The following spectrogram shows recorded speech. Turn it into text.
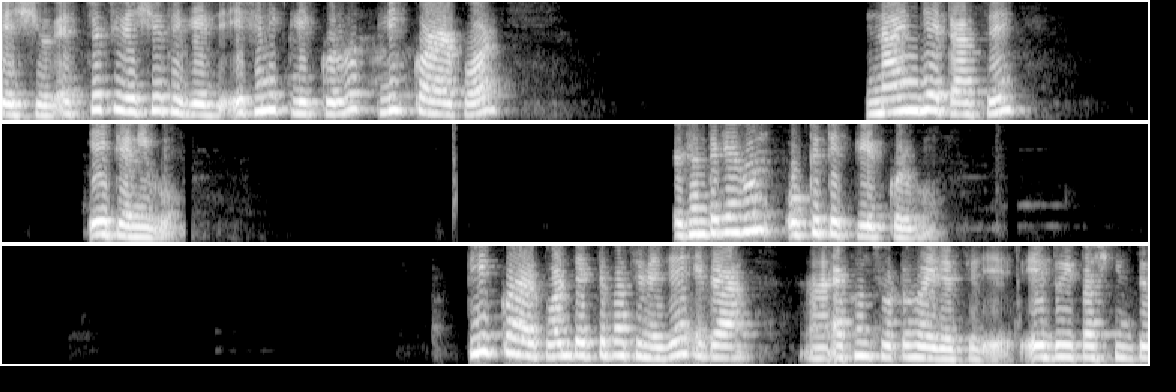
রেশিও অ্যাসপেক্ট রেশিও থেকে যে এখানে ক্লিক করব ক্লিক করার পর নাইন যেটা আছে এটা নিব। এখান থেকে এখন ওকেতে ক্লিক করব। ক্লিক করার পর দেখতে পাচ্ছেন যে এটা এখন ছোট হয়ে এ- এই দুই পাশ কিন্তু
